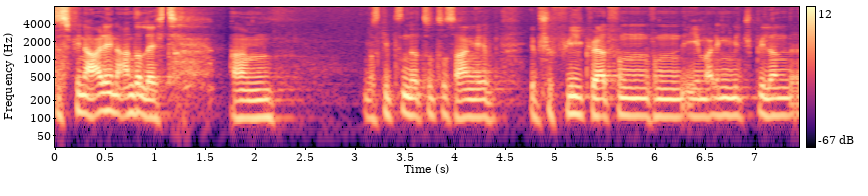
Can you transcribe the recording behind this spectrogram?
Das Finale in Anderlecht. Ähm, was gibt es denn dazu zu sagen? Ich habe hab schon viel gehört von, von, ehemaligen Mitspielern.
